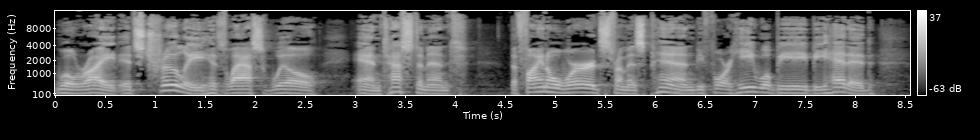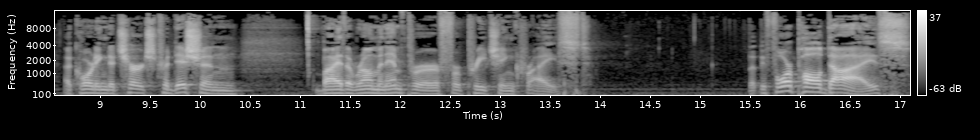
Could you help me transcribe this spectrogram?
will write. It's truly his last will and testament, the final words from his pen before he will be beheaded, according to church tradition, by the Roman emperor for preaching Christ. But before Paul dies,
